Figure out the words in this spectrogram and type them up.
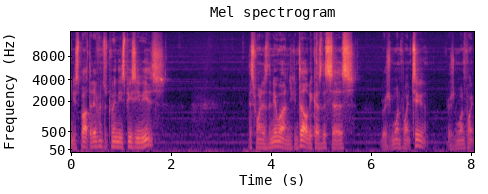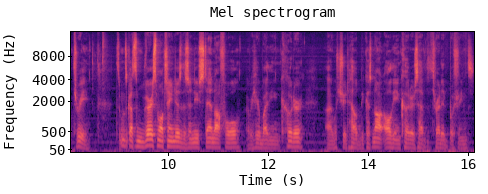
Can you spot the difference between these PCBs? This one is the new one. You can tell because this says version 1.2, version 1.3. This one's got some very small changes. There's a new standoff hole over here by the encoder, uh, which should help because not all the encoders have the threaded bushings.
